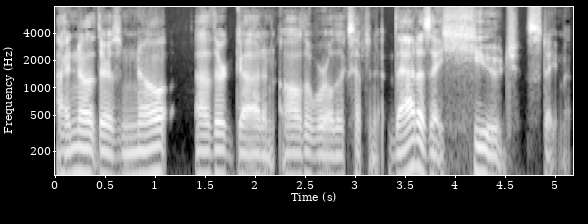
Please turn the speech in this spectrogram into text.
I know there's no other God in all the world except in it. That is a huge statement.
